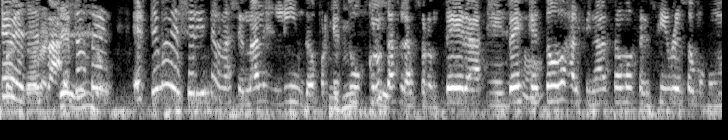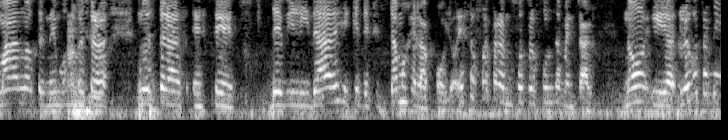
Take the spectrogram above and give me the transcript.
qué belleza. qué Entonces, el tema de ser internacional es lindo porque Ujú. tú Sí. cruzas las fronteras, Eso. ves que todos al final somos sensibles, somos humanos, tenemos Así nuestras, es. nuestras este, debilidades y que necesitamos el apoyo. Eso fue para nosotros fundamental. ¿No? Y eh, luego también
